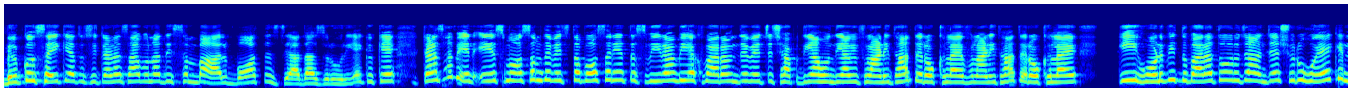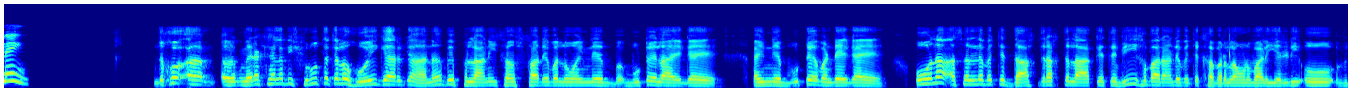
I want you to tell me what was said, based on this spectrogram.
ਬਿਲਕੁਲ ਸਹੀ ਕਿਹਾ ਤੁਸੀਂ ਟਾਣਾ ਸਾਹਿਬ ਉਹਨਾਂ ਦੀ ਸੰਭਾਲ ਬਹੁਤ ਜ਼ਿਆਦਾ ਜ਼ਰੂਰੀ ਹੈ ਕਿਉਂਕਿ ਟਾਣਾ ਸਾਹਿਬ ਇਨ- ਇਸ ਮੌਸਮ ਦੇ ਵਿੱਚ ਤਾਂ ਬਹੁਤ ਸਾਰੀਆਂ ਤਸਵੀਰਾਂ ਵੀ ਅਖਬਾਰਾਂ ਦੇ ਵਿੱਚ ਛਪਦੀਆਂ ਹੁੰਦੀਆਂ ਵੀ ਫਲਾਣੀ ਥਾਂ ਤੇ ਰੁੱਖ ਲਾਏ ਫਲਾਣੀ ਥਾਂ ਤੇ ਰੁੱਖ ਲਾਏ ਕੀ ਹੁਣ ਵੀ ਦੁਬਾਰਾ ਤੋਂ ਰੁਝਾਨ ਜਿਹਾ ਸ਼ੁਰੂ ਹੋਇਆ ਕਿ ਨਹੀਂ? ਦੇਖੋ ਅ, ਅ, ਮੇਰਾ ਖਿਆਲ ਹੈ ਵੀ ਸ਼ੁਰੂ ਤਾਂ ਚਲੋ ਹੋ ਹੀ ਗਿਆ ਰੁਝਾਨ ਵੀ ਫਲਾਣੀ ਸੰਸਥਾ ਦੇ ਵੱਲੋਂ ਇੰਨੇ ਬ- ਬੂਟੇ ਲਾਏ ਗਏ ਇੰਨੇ ਬੂਟੇ ਵੰਡੇ ਗਏ ਉਹ ਨਾ ਅਸਲ ਦੇ ਵਿੱਚ 10 ਦਰਖਤ ਲਾ ਕੇ ਤੇ 20 ਅਖਬਾਰਾਂ ਦੇ ਵਿੱਚ ਖਬਰ ਲਾਉਣ ਵਾਲੀ ਹੈ ਜਿਹੜੀ ਉਹ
